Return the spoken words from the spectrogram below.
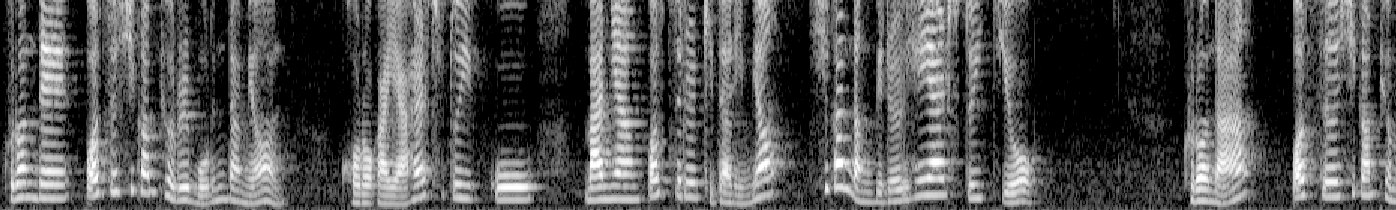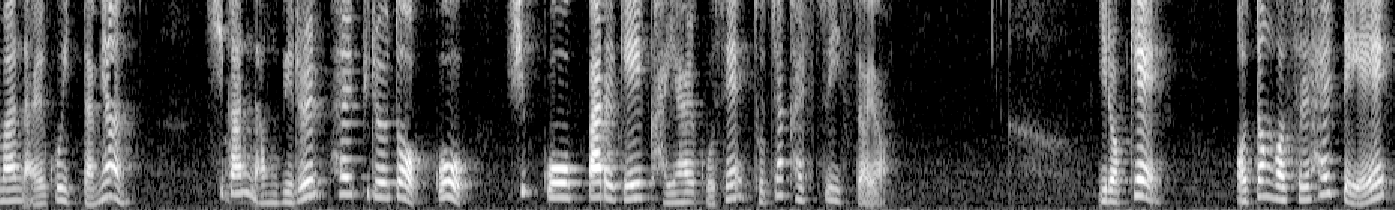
그런데 버스 시간표를 모른다면 걸어가야 할 수도 있고 마냥 버스를 기다리며 시간 낭비를 해야 할 수도 있지요. 그러나 버스 시간표만 알고 있다면 시간 낭비를 할 필요도 없고 쉽고 빠르게 가야 할 곳에 도착할 수 있어요. 이렇게 어떤 것을 할 때에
